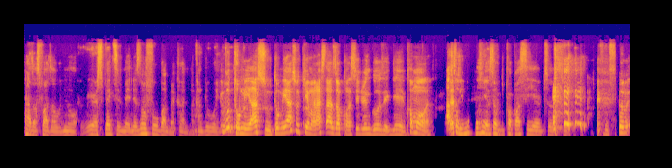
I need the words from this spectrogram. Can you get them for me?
that's as far as I would know. Irrespective, man. There's no fullback that can that can do what he Even. Tomiyasu, Tomiyasu came and I started not considering goals again. Come on. That's because you're not making yourself the proper CM to, Tomi-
